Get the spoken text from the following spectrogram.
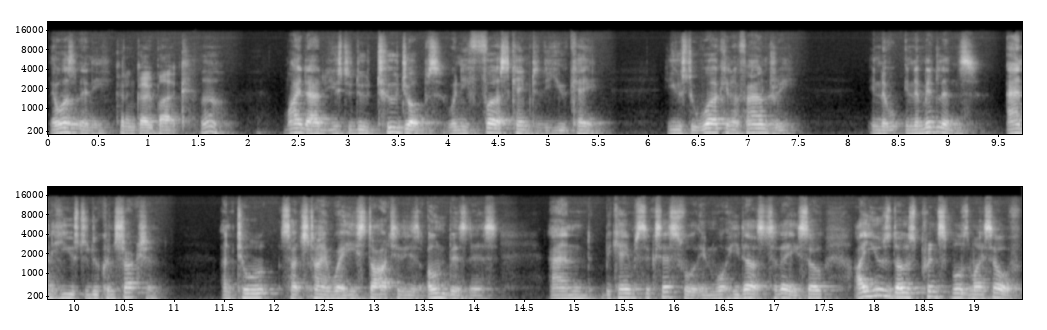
There wasn't any. Couldn't go back. No. My dad used to do two jobs when he first came to the UK. He used to work in a foundry in the in the Midlands and he used to do construction until such time where he started his own business and became successful in what he does today. So I use those principles myself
